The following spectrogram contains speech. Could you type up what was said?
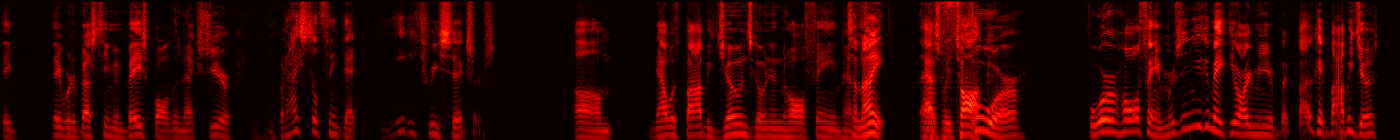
they they were the best team in baseball the next year. But I still think that the '83 Sixers, um, now with Bobby Jones going in the Hall of Fame have, Tonight, as we talk. four four Hall of Famers, and you can make the argument here. But okay, Bobby Jones,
